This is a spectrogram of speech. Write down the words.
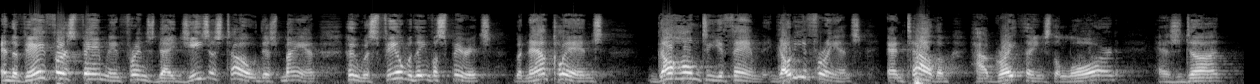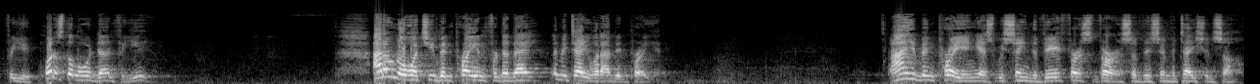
And the very first Family and Friends Day, Jesus told this man who was filled with evil spirits, but now cleansed, go home to your family, go to your friends, and tell them how great things the Lord has done for you. What has the Lord done for you? I don't know what you've been praying for today. Let me tell you what I've been praying. I have been praying as we sing the very first verse of this invitation song.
